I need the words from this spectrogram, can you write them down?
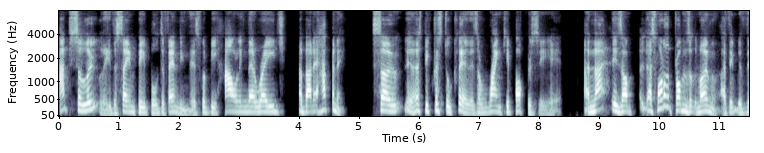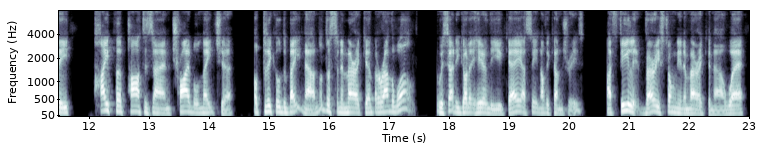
absolutely the same people defending this would be howling their rage about it happening. So you know, let's be crystal clear. There's a rank hypocrisy here. And that is that's one of the problems at the moment, I think, with the hyper partisan tribal nature of political debate now, not just in America, but around the world. We certainly got it here in the UK. I see it in other countries. I feel it very strongly in America now, where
